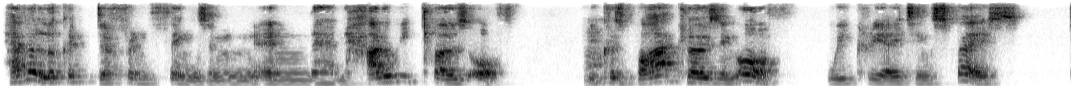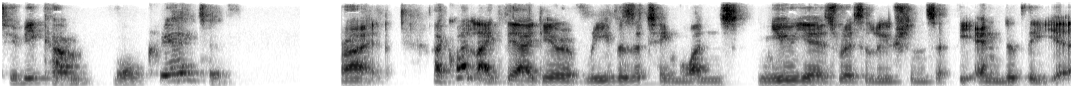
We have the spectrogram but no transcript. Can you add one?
have a look at different things and, and, and how do we close off? Because by closing off, we're creating space to become more creative. Right. I quite like the idea of revisiting one's New Year's resolutions at the end of the year.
